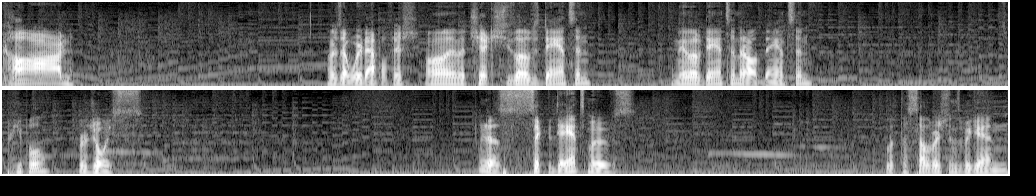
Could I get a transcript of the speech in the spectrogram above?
con. Where's that weird applefish? Oh, and the chick, she loves dancing. And they love dancing, they're all dancing. People rejoice. Look at those sick dance moves. Let the celebrations begin.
